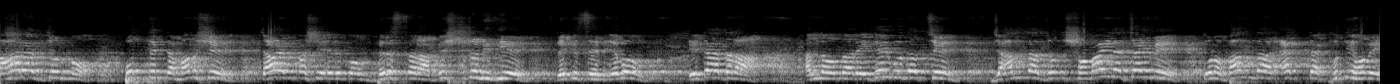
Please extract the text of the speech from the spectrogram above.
পাহারার জন্য প্রত্যেকটা মানুষের চারপাশে এরকম ফেরেস্তারা বেষ্টনী দিয়ে রেখেছেন এবং এটা দ্বারা আল্লাহ তার এটাই বোঝাচ্ছেন যে আল্লাহ যত সময় না চাইবে, কোনো বান্দার একটা ক্ষতি হবে।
